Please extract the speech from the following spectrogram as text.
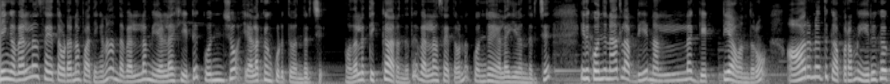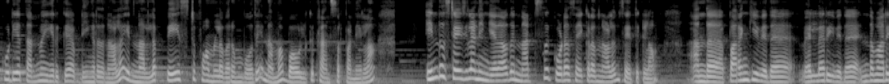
நீங்கள் வெல்லம் சேர்த்த உடனே பார்த்தீங்கன்னா அந்த வெல்லம் இலகிட்டு கொஞ்சம் இலக்கம் கொடுத்து வந்துருச்சு. முதல்ல திக்காக இருந்தது வெல்லம் சேர்த்த உடனே கொஞ்சம் இலகி வந்துருச்சு. இது கொஞ்ச நேரத்தில் அப்படியே நல்லா கெட்டியாக வந்துடும் ஆறுனதுக்கு அப்புறமா இருக்கக்கூடிய தன்மை இருக்குது அப்படிங்கிறதுனால இது நல்ல பேஸ்ட் ஃபார்மில் வரும்போதே நம்ம பவுலுக்கு ட்ரான்ஸ்ஃபர் பண்ணிடலாம். இந்த ஸ்டேஜில் நீங்கள் ஏதாவது நட்ஸு கூட சேர்க்குறதுனாலும் சேர்த்துக்கலாம். அந்த பரங்கி விதை வெள்ளரி விதை இந்த மாதிரி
